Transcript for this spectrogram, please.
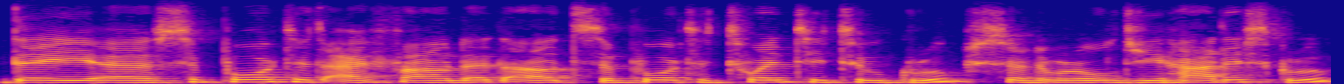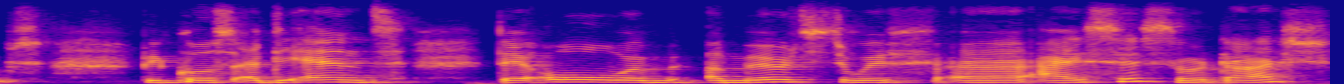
they uh, supported, I found that out, supported 22 groups, and they were all jihadist groups, because at the end, they all were merged with uh, ISIS or Daesh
